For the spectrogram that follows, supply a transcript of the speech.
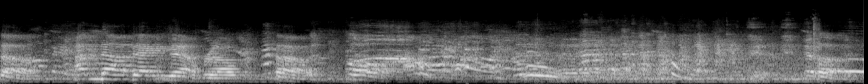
Oh, I'm not backing down, bro. Uh, oh. Oh. Oh.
